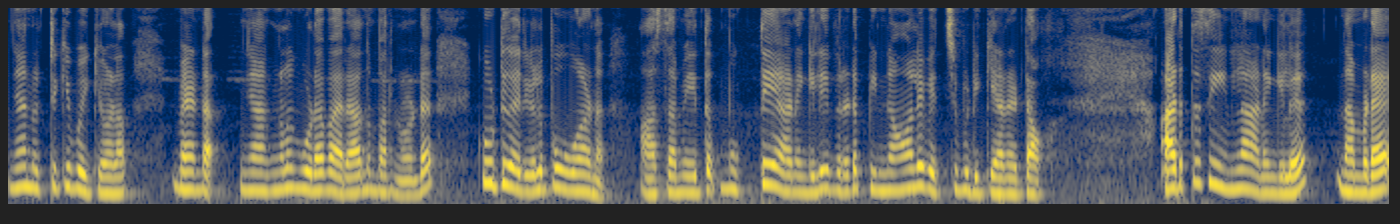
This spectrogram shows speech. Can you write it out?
ഞാൻ ഒറ്റയ്ക്ക് പോയിക്കോളാം. വേണ്ട ഞങ്ങളും കൂടെ വരാമെന്ന് പറഞ്ഞുകൊണ്ട് കൂട്ടുകാരികൾ പോവുകയാണ് ആ സമയത്ത് മുക്തയാണെങ്കിൽ ഇവരുടെ പിന്നാലെ വെച്ച് പിടിക്കുകയാണ് കേട്ടോ. അടുത്ത സീനിലാണെങ്കിൽ നമ്മുടെ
